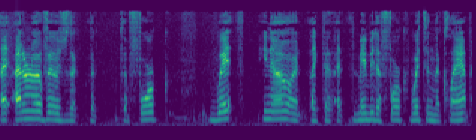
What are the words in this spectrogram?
I, I don't know if it was the, the, the fork width, you know, like the maybe the fork width in the clamp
